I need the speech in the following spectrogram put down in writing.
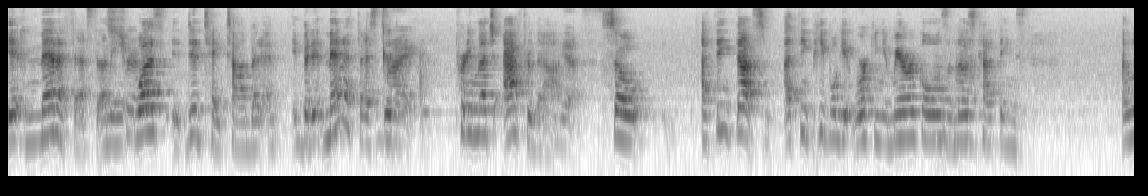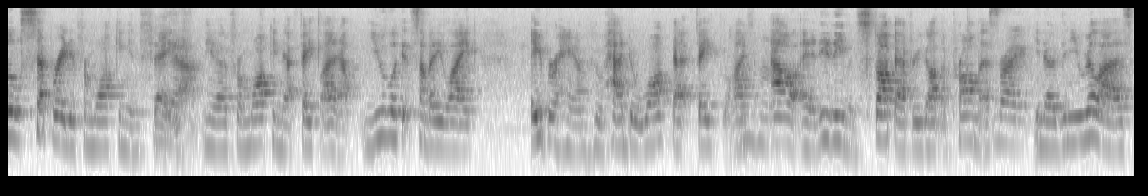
it manifested. I mean, it was it did take time, but but it manifested Right. pretty much after that. Yes. So I think that's I think people get working in miracles and Mm-hmm. those kind of things a little separated from walking in faith. Yeah. You know, from walking that faith life out. You look at somebody like Abraham who had to walk that faith life out and it didn't even stop after he got the promise. Mm-hmm. Right. You know, then you realize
